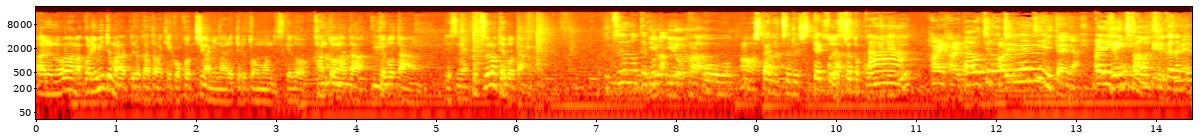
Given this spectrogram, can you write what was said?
あるのは、まあ、これ見てもらってる方は結構こっちが見慣れてると思うんですけど関東型手ボタンですね、普通の手ボタン普通の手ボタン色からこう下に吊るしてこそうちょっとこう入れる。はいはい。あ落ちる落ちるみたいな。誰が一番落ちるかだけ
